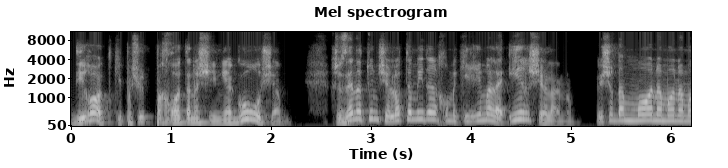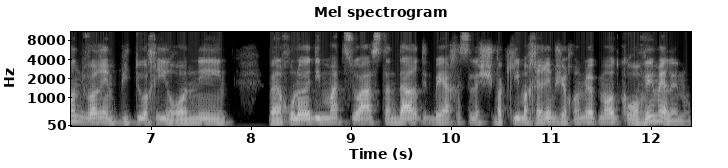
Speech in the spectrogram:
דירות, כי פשוט פחות אנשים יגורו שם. עכשיו זה נתון שלא תמיד אנחנו מכירים על העיר שלנו, ויש עוד המון המון המון דברים, פיתוח עירוני, ואנחנו לא יודעים מה תשואה הסטנדרטית ביחס לשווקים אחרים שיכולים להיות מאוד קרובים אלינו.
